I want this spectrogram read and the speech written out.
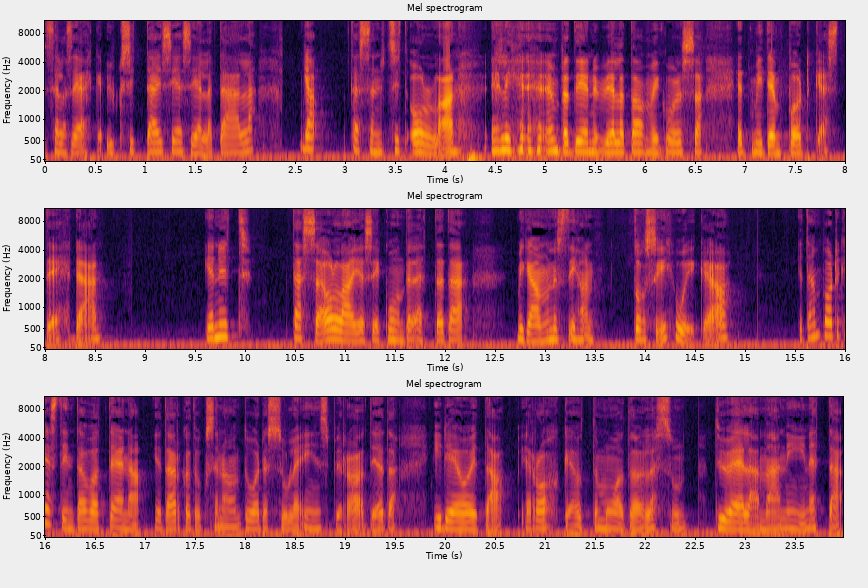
sellaisia ehkä yksittäisiä siellä täällä. Ja tässä nyt sitten ollaan. Eli enpä tiennyt vielä tammikuussa, että miten podcast tehdään. Ja nyt tässä ollaan, jos ei kuuntele tätä, mikä on minusta ihan tosi huikeaa. Ja tämän podcastin tavoitteena ja tarkoituksena on tuoda sulle inspiraatiota, ideoita ja rohkeutta muotoilla sun työelämää niin, että,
